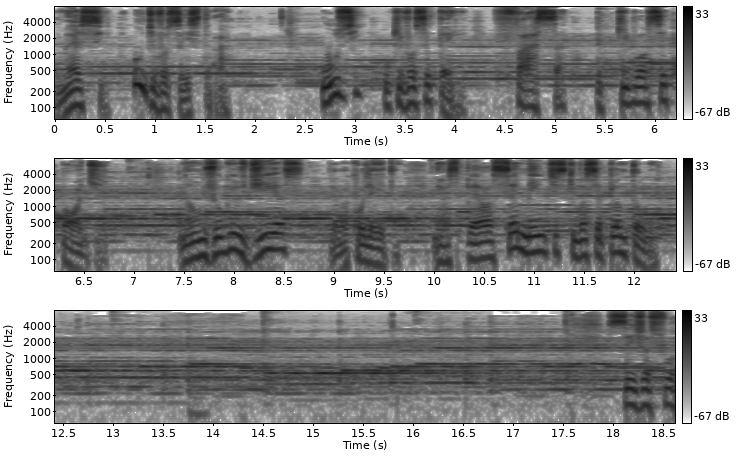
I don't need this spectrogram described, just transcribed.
Comece onde você está. Use o que você tem. Faça o que você pode. Não julgue os dias pela colheita, mas pelas sementes que você plantou. Seja a sua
